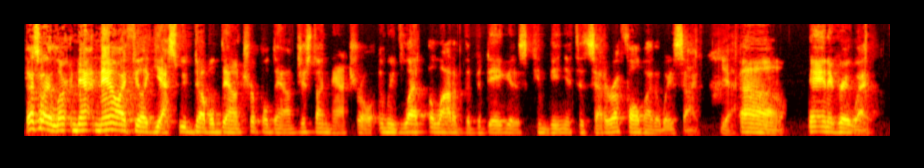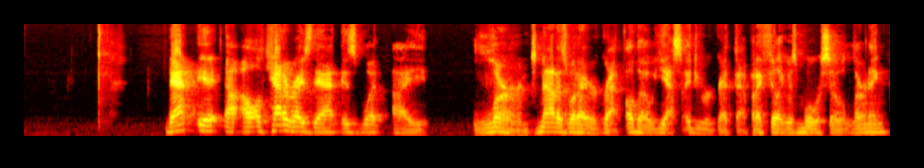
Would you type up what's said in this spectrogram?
that's what I learned. Now, now, I feel like yes, we've doubled down, tripled down, just on natural, and we've let a lot of the bodegas, convenience, etc., fall by the wayside. Yeah, uh, in a great way. That it, I'll categorize that as what I learned, not as what I regret. Although yes, I do regret that, but I feel like it was more so learning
